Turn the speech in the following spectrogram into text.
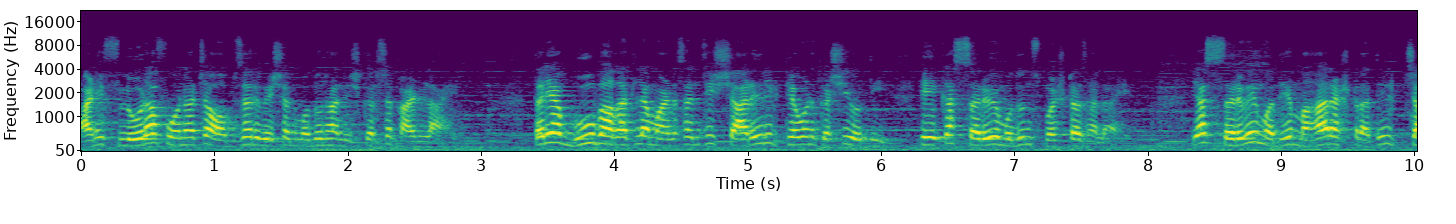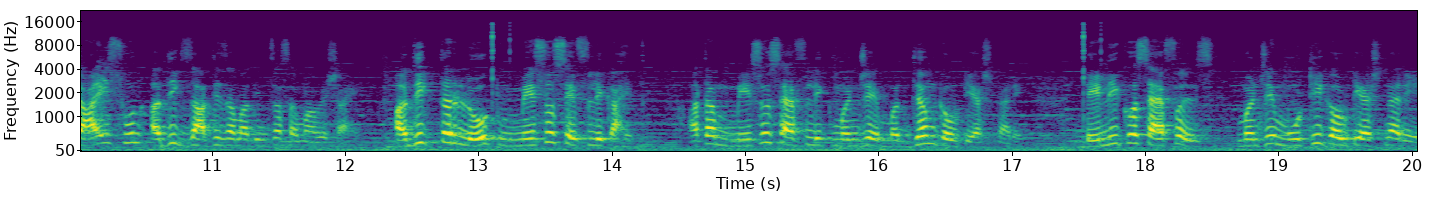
आणि फ्लोराफोनाच्या ऑब्झर्वेशन मधून हा निष्कर्ष काढला आहे. तर या भूभागातल्या माणसांची शारीरिक ठेवण कशी होती हे एका सर्वेमधून स्पष्ट झालं आहे. या सर्वेमध्ये महाराष्ट्रातील चाळीसहून अधिक जाती जमातींचा समावेश आहे. अधिक तर लोक मेसोसेफलिक आहेत. आता मेसोसॅफलिक म्हणजे मध्यम कवटी असणारे. डेलिकोसॅफल्स म्हणजे मोठी कवटी असणारे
